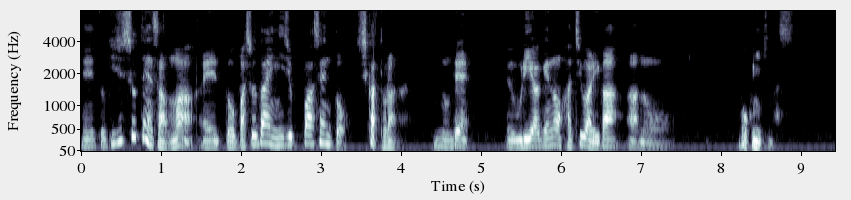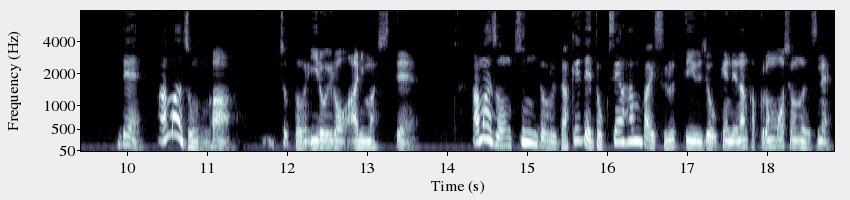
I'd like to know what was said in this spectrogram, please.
えっ、ー、と、技術書店さんは、えっ、ー、と、場所代20%しか取らないので、売上の8割が、あの、僕に来ます。で、Amazon が、ちょっといろいろありまして、Amazon Kindle だけで独占販売するっていう条件でなんかプロモーションのですね、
